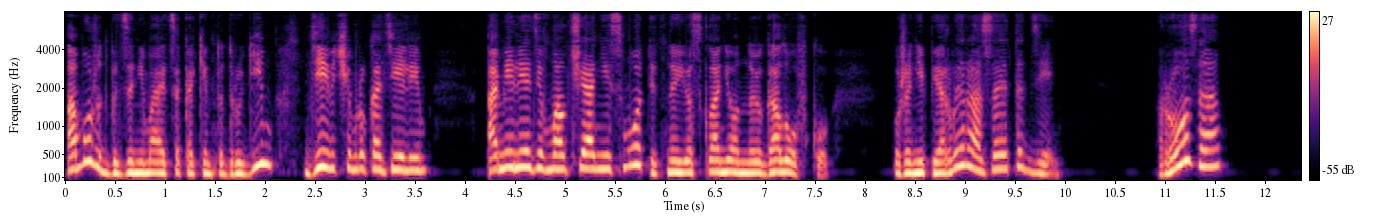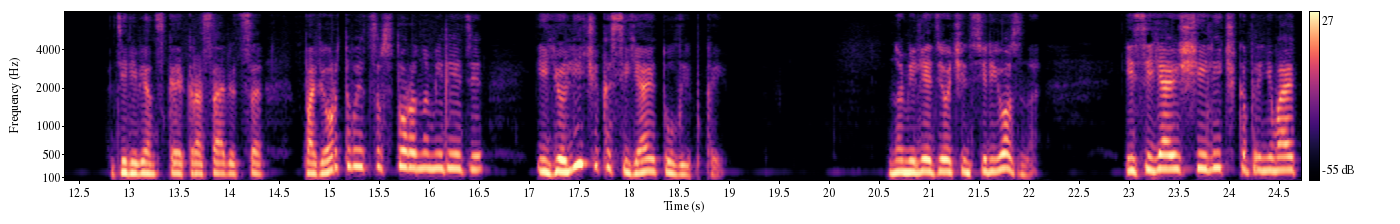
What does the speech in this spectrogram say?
а может быть, занимается каким-то другим девичьим рукоделием, а Миледи в молчании смотрит на ее склоненную головку уже не первый раз за этот день. «Роза!» Деревенская красавица повертывается в сторону Миледи, ее личико сияет улыбкой. Но Миледи очень серьезно, и сияющее личико принимает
